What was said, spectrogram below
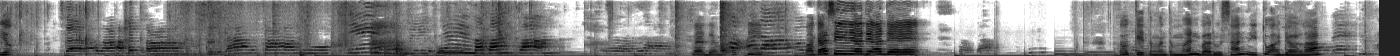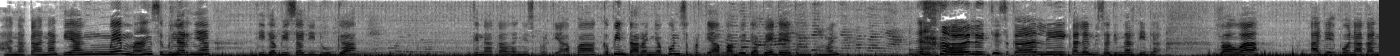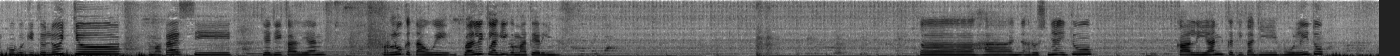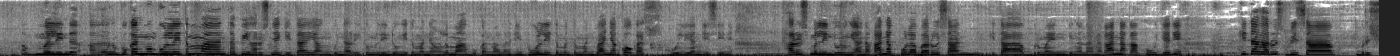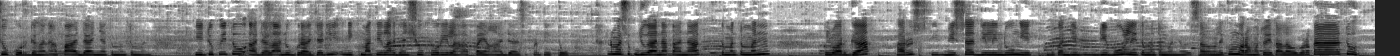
yuk Selamat ulang. Ini ada makasih makasih adik-adik Oke teman-teman barusan itu adalah anak-anak yang memang sebenarnya tidak bisa diduga kenakalannya seperti apa kepintarannya pun seperti apa beda-beda ya teman-teman. Lucu sekali. Kalian bisa dengar tidak? Bahwa adik ponakanku begitu lucu. Terima kasih. Jadi kalian perlu ketahui balik lagi ke materinya eh ha- harusnya itu kalian ketika dibully itu eh, melin- eh, bukan membuli teman tapi harusnya kita yang benar itu melindungi teman yang lemah bukan malah dibully teman-teman. Banyak kok kasus bulian di sini. Harus melindungi anak-anak pula barusan. Kita bermain dengan anak-anak aku. Jadi kita harus bisa bersyukur dengan apa adanya teman-teman. Hidup itu adalah anugerah jadi nikmatilah dan syukurilah apa yang ada seperti itu. Termasuk juga anak-anak teman-teman keluarga harus bisa dilindungi bukan dib- dibully teman-teman. Assalamualaikum warahmatullahi wabarakatuh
